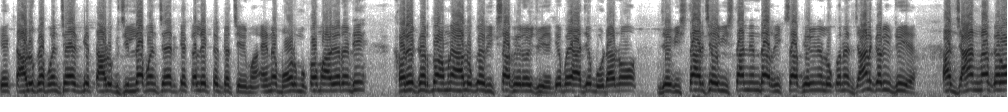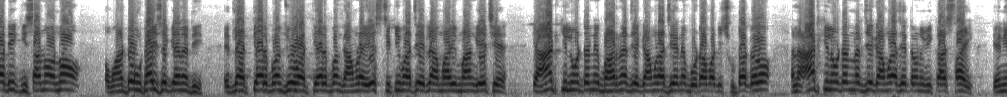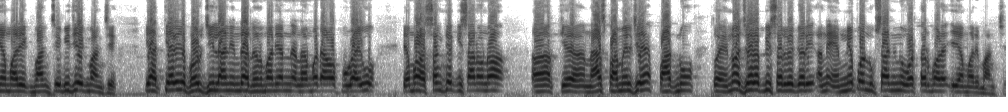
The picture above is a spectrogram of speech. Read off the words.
કે તાલુકા પંચાયત કે તાલુકા જિલ્લા પંચાયત કે કલેક્ટર કચેરીમાં એને બોર્ડ મૂકવામાં આવ્યા નથી. ખરેખર તો હમણાં આ લોકોએ રિક્ષા ફેરવવી જોઈએ કે ભાઈ આજે બોડાનો જે વિસ્તાર છે એ વિસ્તારની અંદર રિક્ષા ફેરવીને લોકોને જાણ કરવી જોઈએ. આ જાણ ન કરવાથી કિસાનોનો વાંધો ઉઠાઈ શક્યા નથી. એટલે અત્યારે પણ જુઓ, અત્યારે પણ ગામડા એ સ્થિતિમાં છે, એટલે અમારી માંગ એ છે કે આઠ કિલોમીટરની બહારના જે ગામડા છે એને બોડામાંથી છૂટા કરો અને આઠ કિલોમીટરના જે ગામડા છે તેનો વિકાસ થાય. તેની અમારી એક માંગ છે. બીજી એક માંગ છે કે અત્યારે જે ભરૂચ જિલ્લાની અંદર નર્મદા નર્મદાનો પૂર આવ્યું, તેમાં અસંખ્ય કિસાનોના નાશ પામેલ છે પાકનું. તો એનો ઝડપી સર્વે કરી અને એમને પણ નુકસાનીનું વળતર મળે એ અમારી માંગ છે.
